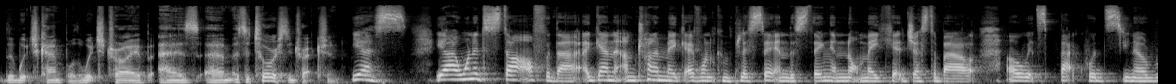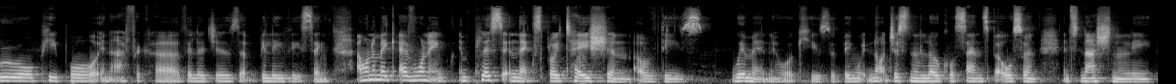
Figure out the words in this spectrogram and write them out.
the witch camp or the witch tribe as um, as a tourist attraction. Yes. Yeah, I wanted to start off with that. Again, I'm trying to make everyone complicit in this thing and not make it just about, oh, it's backwards, you know, rural people in Africa, villages that believe these things. I want to make everyone in- implicit in the exploitation of these women who are accused of being, not just in a local sense, but also internationally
